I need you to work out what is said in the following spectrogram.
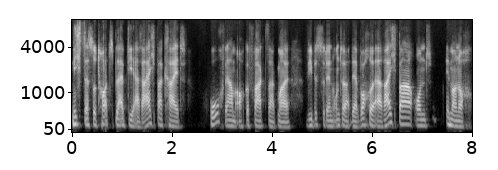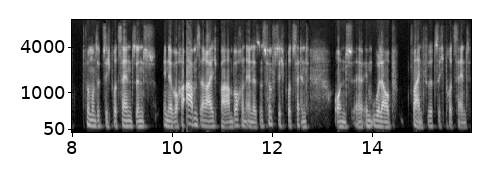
Nichtsdestotrotz bleibt die Erreichbarkeit hoch. Wir haben auch gefragt, sag mal, wie bist du denn unter der Woche erreichbar? Und immer noch 75 Prozent sind in der Woche abends erreichbar, am Wochenende sind es 50 Prozent und äh, im Urlaub 42 Prozent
